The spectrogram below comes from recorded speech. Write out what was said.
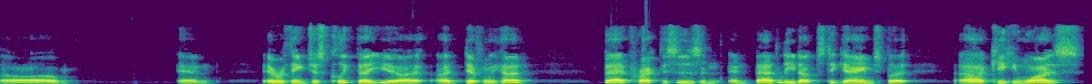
um, and everything just clicked that year. I, I definitely had bad practices and, and bad lead ups to games, but uh, kicking wise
